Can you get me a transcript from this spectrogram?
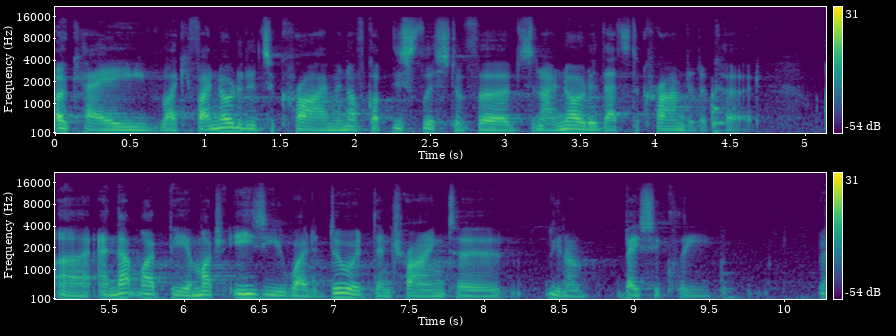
okay, like if I know that it's a crime and I've got this list of verbs and I know that that's the crime that occurred. Uh, and that might be a much easier way to do it than trying to, you know, basically uh,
